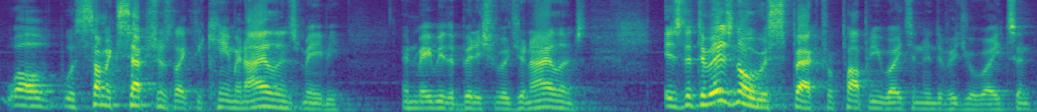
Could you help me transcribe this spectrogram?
well, with some exceptions like the Cayman Islands maybe, and maybe the British Virgin Islands, is that there is no respect for property rights and individual rights. And,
